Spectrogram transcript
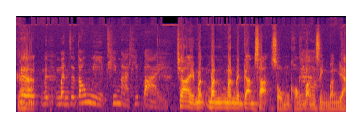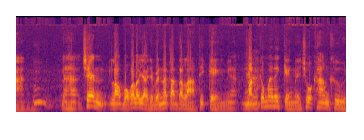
คืนะอฮะมันมันจะต้องมีที่มาที่ไป ใช่ มันมันมันเป็นการสะสมของค่ะบางสิ่งบางอย่างอืม นะฮะเช่น เราบอกว่าเราอยากจะเป็นนักการตลาดที่เก่งเนี่ยมันก็ไม่ได้เก่งในชั่วข้ามคืน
